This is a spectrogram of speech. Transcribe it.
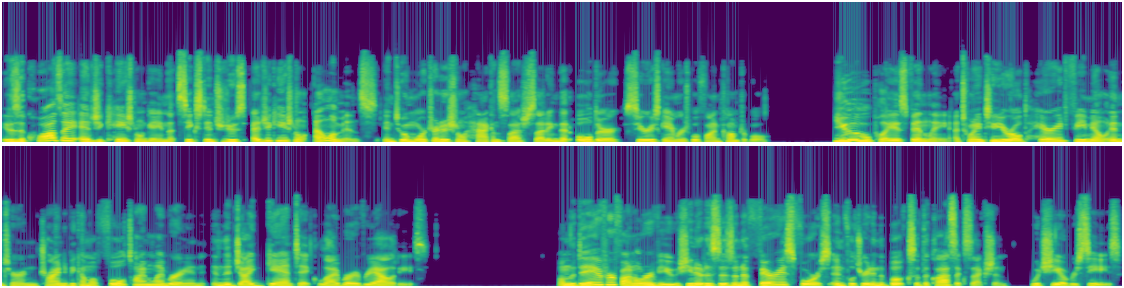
It is a quasi educational game that seeks to introduce educational elements into a more traditional hack and slash setting that older, serious gamers will find comfortable. You play as Finley, a 22 year old harried female intern trying to become a full time librarian in the gigantic Library of Realities. On the day of her final review, she notices a nefarious force infiltrating the books of the classics section, which she oversees.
